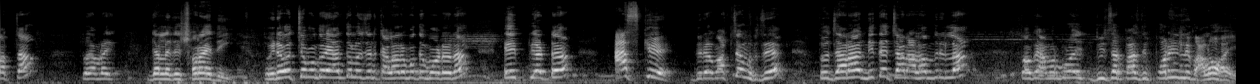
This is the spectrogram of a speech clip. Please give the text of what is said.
বাচ্চা তো আমরা গ্যালারিতে সরাই দিই। তো এটা হচ্ছে বন্ধুরা অ্যান্থোলজেন কালারের মধ্যে মডার্না এই পিয়ারটা আজকে দুটা বাচ্চা বুঝছে তো যারা নিতে চান আলহামদুলিল্লাহ তবে আমার মনে হয় দুই চার পাঁচ দিন পরে নিলে ভালো হয়।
